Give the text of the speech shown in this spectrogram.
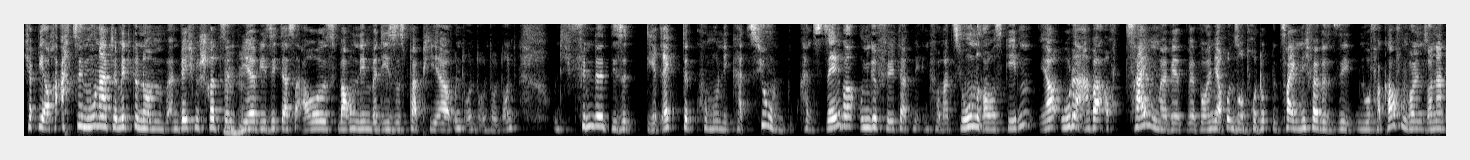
Ich habe die auch 18 Monate mitgenommen, an welchem Schritt sind wir, wie sieht das aus, warum nehmen wir dieses Papier und, und, und, und, und. Und ich finde diese direkte Kommunikation, du kannst selber ungefiltert eine Information rausgeben, ja, oder aber auch zeigen, weil wir, wir wollen ja auch unsere Produkte zeigen, nicht weil wir sie nur verkaufen wollen, sondern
